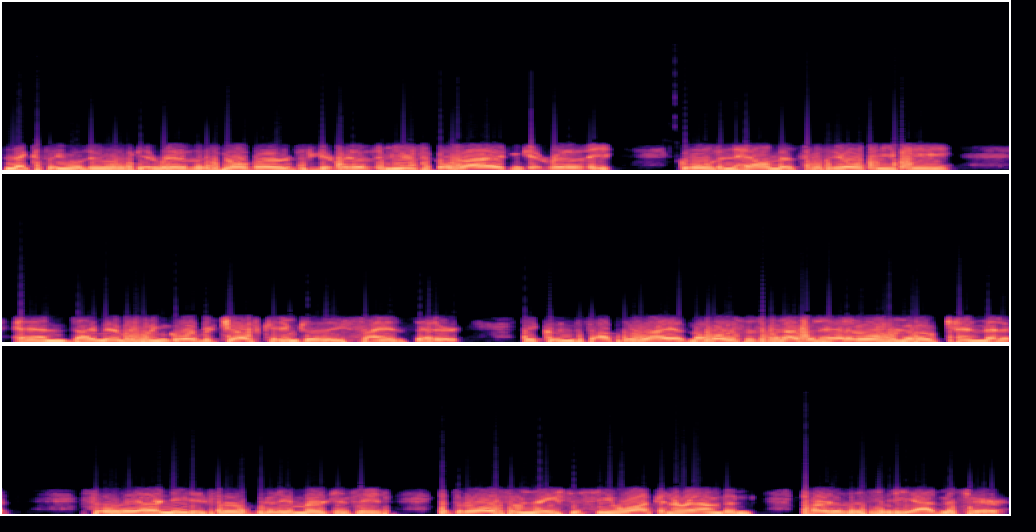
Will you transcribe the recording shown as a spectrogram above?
the next thing we'll do is get rid of the snowbirds, get rid of the musical ride, and get rid of the golden helmets with the OPP. And I remember when Gorbachev came to the Science Center, they couldn't stop the riot, and the horses went up and had it over in about 10 minutes. So they are needed for really emergencies, but they're also nice to see walking around and part of the city atmosphere.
